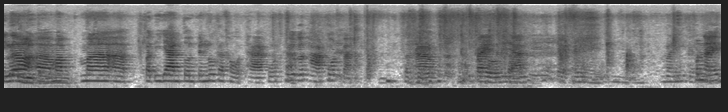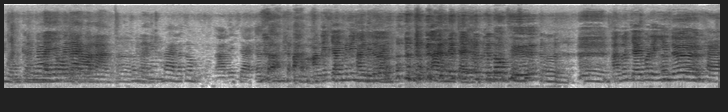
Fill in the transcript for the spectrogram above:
ี่ก็เอ่อมามาเอ่อปฏิญาณตนเป็นลูกกระโถดทาโคตค่ะลูกกระทาโคตรแบบเอาไปปฏิญาณ แจกให้คนไหนเหมือนกันคนไหนยังไม่ได้ก็อ่านเออคนไหนได้แล้วก็อ่านในใจเอออ่านในใจไม่ได้ยินเด้ออ่านในใจไม่ต้องถืออ่านในใจไม่ได้ยินเด้อค่ะ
